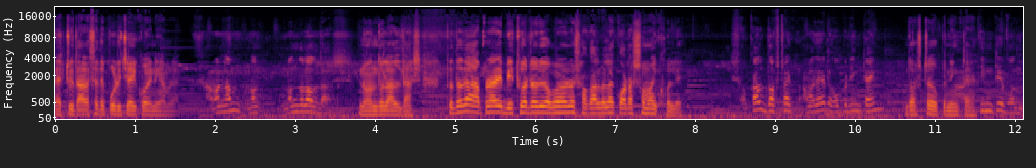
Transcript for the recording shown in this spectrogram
একটু দাদার সাথে পরিচয় করে নিই আমরা। আমার নাম নন্দলাল দাস। নন্দলাল দাস। তো দাদা আপনার এই বেথুয়া ডহরি অভয়ারণ্য সকালবেলা কটার সময় খোলে? সকাল দশটায় আমাদের ওপেনিং টাইম দশটায় ওপেনিং টাইম তিনটে বন্ধ।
